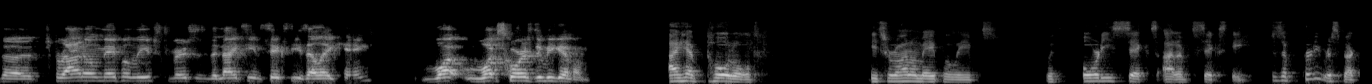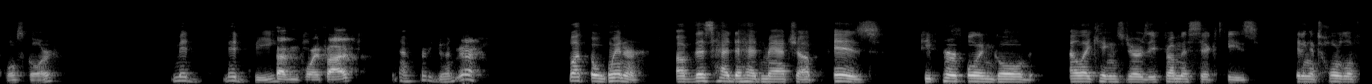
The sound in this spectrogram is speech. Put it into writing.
the Toronto Maple Leafs versus the 1960s LA Kings. What what scores do we give them? I have totaled the Toronto Maple Leafs 46 out of 60, which is a pretty respectable score. Mid mid B. Seven point five. Yeah, pretty good. Yeah. But the winner of this head-to-head matchup is the purple and gold LA Kings jersey from the 60s, getting a total of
